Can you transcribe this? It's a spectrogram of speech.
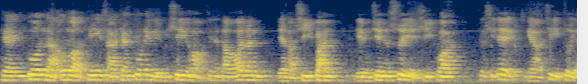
天君啊，有无？天使天君的吟诗吼，即个头仔咱练下诗班，认真水的诗歌，就是咧名字做耶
